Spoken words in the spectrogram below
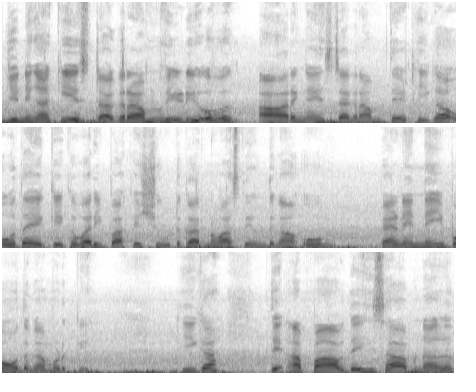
ਜਿੰਨੀਆਂ ਕਿ ਇੰਸਟਾਗ੍ਰਾਮ ਵੀਡੀਓ ਆ ਰਹੀਆਂ ਇੰਸਟਾਗ੍ਰਾਮ ਤੇ, ਠੀਕ ਆ, ਉਹ ਤਾਂ ਇੱਕ ਇੱਕ ਵਾਰੀ ਪਾ ਕੇ ਸ਼ੂਟ ਕਰਨ ਵਾਸਤੇ ਹੁੰਦੀਆਂ, ਉਹ ਭੈਣੇ ਨਹੀਂ ਪਾਉਂਦੀਆਂ ਮੁੜ ਕੇ। ਠੀਕ ਆ? ਤੇ ਆਪਾਂ ਆਪਦੇ ਹਿਸਾਬ ਨਾਲ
